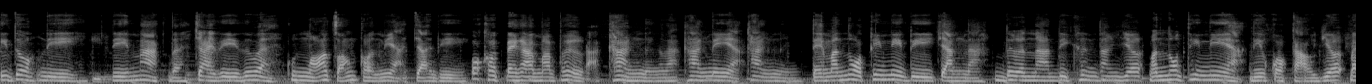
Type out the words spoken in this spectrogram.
อีดวงดีดีมากเลยใจดีด้วย คุณหมอสองคนเนี่ยใจดีพวกเขาไปงานมาเพิ่มอะข้างหนึ่งละข้างนี้อะข้างหนึ่ง แต่มันนวดที่นี่ดีจังนะเดินนานดีขึ้นทั้งเยอะมันนวดที่นี่ดีกว่าเก่าเยอะไป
